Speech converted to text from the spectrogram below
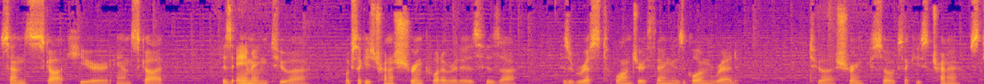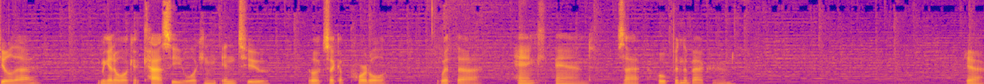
sends Scott here, and Scott is aiming to. Uh, looks like he's trying to shrink whatever it is. His uh, his wrist launcher thing is glowing red to uh, shrink, so it looks like he's trying to steal that. We get a look at Cassie looking into. It looks like a portal with uh, Hank and is that Hope in the background? Yeah,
